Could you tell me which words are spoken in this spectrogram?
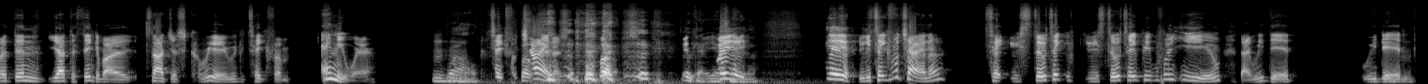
But then you have to think about it. It's not just Korea. We could take from anywhere. Mhm. Well, Take from But- China. okay, yeah, wait, China. Yeah, yeah, you can take from China. Take you still take you still take people from EU that we did. We did.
